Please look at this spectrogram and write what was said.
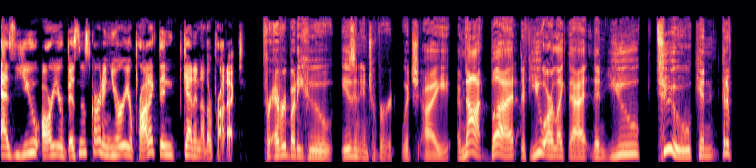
as you are your business card and you're your product, then get another product for everybody who is an introvert, which I am not, but if you are like that, then you too can kind of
